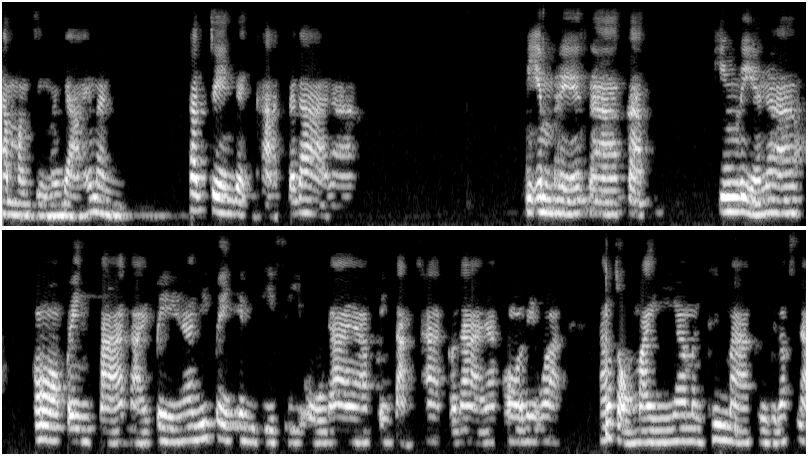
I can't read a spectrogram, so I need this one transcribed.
ทำบางสิ่งบางอย่างให้มันชัดเจนเด็ดขาดก็ได้นะ มีเอ็มเพรสนะกับคิงเหรียญนะ ก็เป็นป๋าสายเปย์นะนี่เป็น MTCO ได้นะเป็นต่างชาติก็ได้นะก็เรียกว่าทั้งสองใบนี้นะมันขึ้นมาคือเป็นลักษณะ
